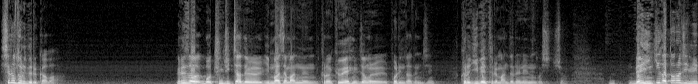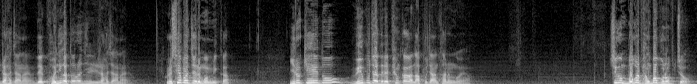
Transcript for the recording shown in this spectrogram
싫은 소리 들을까봐. 그래서 뭐 중직자들 입맛에 맞는 그런 교회 행정을 벌인다든지 그런 이벤트를 만들어내는 것이죠. 내 인기가 떨어질 일을 하지 않아요. 내 권위가 떨어질 일을 하지 않아요. 그리고 세 번째는 뭡니까? 이렇게 해도 외부자들의 평가가 나쁘지 않다는 거예요. 지금 먹을 방법은 없죠.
